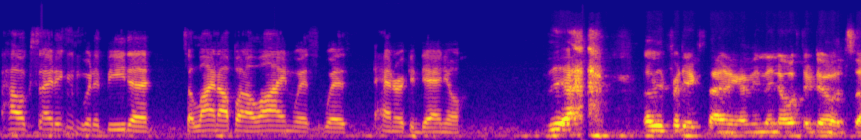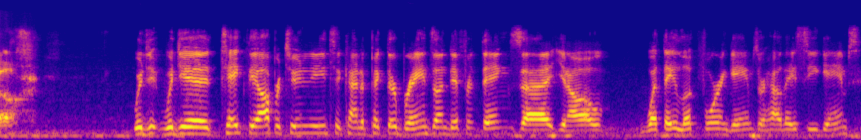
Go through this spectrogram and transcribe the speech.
how exciting would it be to to line up on a line with with Henrik and Daniel? Yeah, that'd be pretty exciting. I mean, they know what they're doing, so would you would you take the opportunity to kind of pick their brains on different things? Uh, you know, what they look for in games or how they see games.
